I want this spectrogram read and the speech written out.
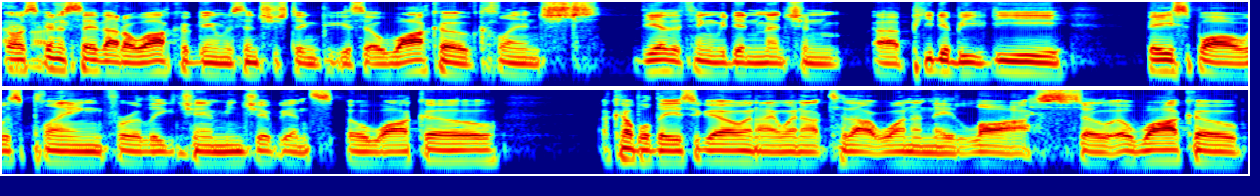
I was going to say that Ilwaco game was interesting because Ilwaco clinched. The other thing we didn't mention, uh, PWV baseball was playing for a league championship against Ilwaco a couple days ago, and I went out to that one and they lost. So Ilwaco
